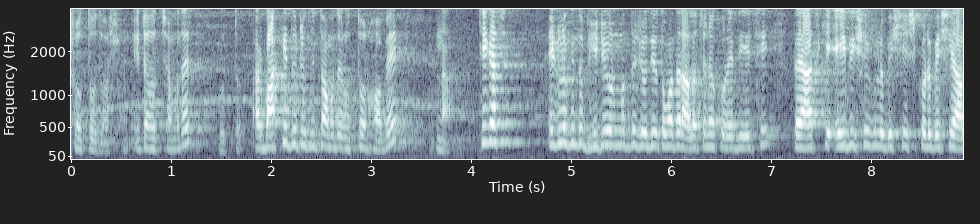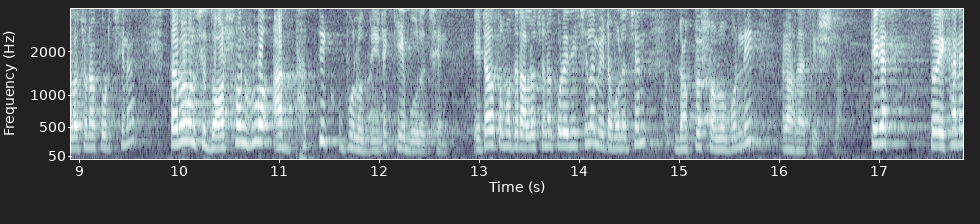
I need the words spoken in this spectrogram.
সত্য দর্শন। এটা হচ্ছে আমাদের উত্তর। আর বাকি দুটো কিন্তু আমাদের উত্তর হবে না। ঠিক আছে? এগুলো কিন্তু ভিডিওর মধ্যে যদিও তোমাদের আলোচনা করে দিয়েছি, তাই আজকে এই বিষয়গুলো বিশেষ করে বেশি আলোচনা করছি না। তারপরে বলছে, দর্শন হলো আধ্যাত্মিক উপলব্ধি, এটা কে বলেছেন? এটাও তোমাদের আলোচনা করে দিয়েছিলাম, এটা বলেছেন ডক্টর সর্বপল্লী রাধাকৃষ্ণ। ঠিক আছে? তো এখানে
